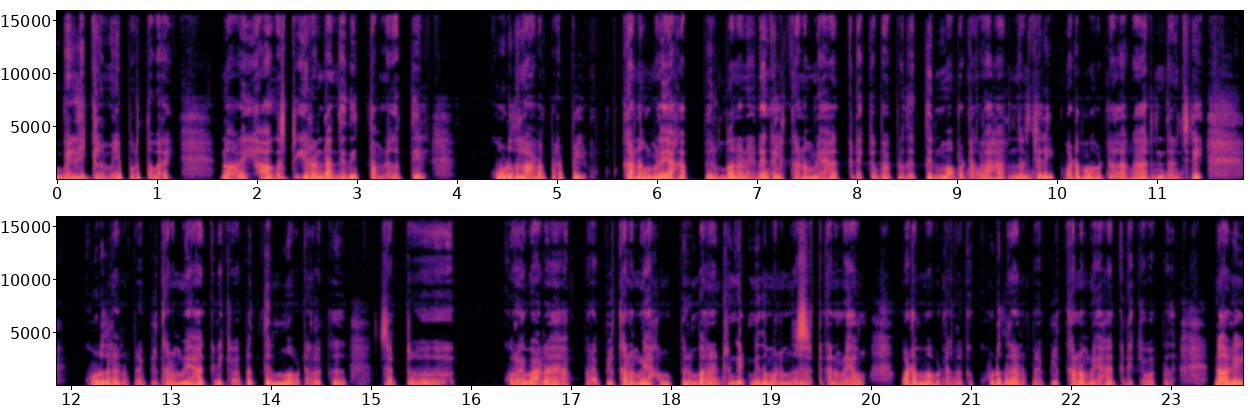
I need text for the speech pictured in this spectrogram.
வெள்ளிக்கிழமையை பொறுத்தவரை நாளை ஆகஸ்ட் இரண்டாம் தேதி தமிழகத்தில் கூடுதலான பரப்பில் கனமழையாக பெரும்பாலான இடங்களில் கனமழையாக கிடைக்க வாய்ப்புள்ளது. தென் மாவட்டங்களாக இருந்தாலும் சரி வட மாவட்டங்களாக இருந்தாலும் சரி கூடுதலான பரப்பில் கனமழையாக கிடைக்க வாய்ப்பு. தென் மாவட்டங்களுக்கு சற்று குறைவான பரப்பில் கனமழையாகவும் பெரும்பாலான இடங்களில் மிதமான முதல் சற்று கனமழையாகவும் வட மாவட்டங்களுக்கு கூடுதலான பரப்பில் கனமழையாக கிடைக்க வாய்ப்புள்ளது. நாளை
